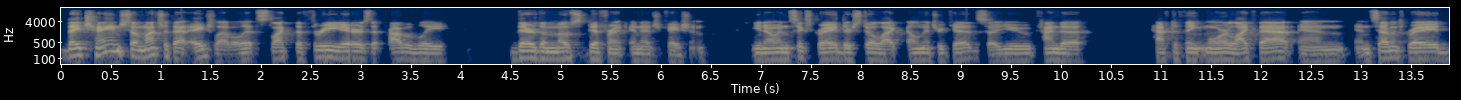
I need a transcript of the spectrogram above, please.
they change so much at that age level. It's like the three years that probably they're the most different in education. You know, in sixth grade, they're still like elementary kids, so you kind of have to think more like that. And in seventh grade,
